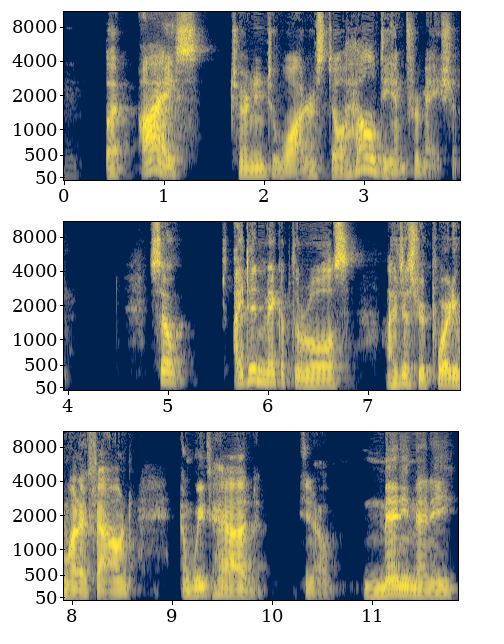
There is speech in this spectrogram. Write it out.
mm-hmm. but ice turning to water still held the information. So I didn't make up the rules. I'm just reporting what I found. And we've had, you know, many, many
